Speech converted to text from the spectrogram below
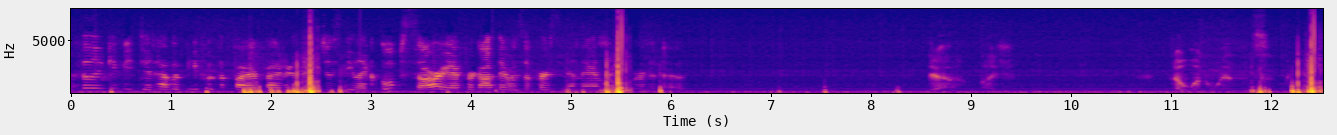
I feel like if you did have a beef with a firefighter, they'd just be like, oops, sorry, I forgot there was a person in there and let you burn to death. Yeah, like, no one wins. When you,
